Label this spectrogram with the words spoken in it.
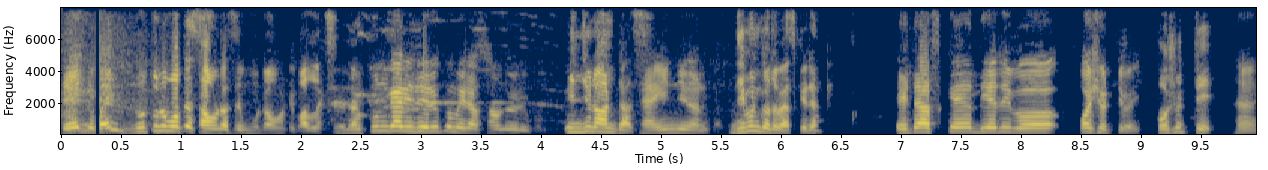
এই তো ভাই। নতুন মতে সাউন্ড আছে মোটামুটি ভালো লাগছে। নতুন গাড়ি যেরকম এটা সাউন্ড এরকম ইঞ্জিন আনটাস হ্যাঁ ইঞ্জিন আনটাস দিবেন কত আজকে এটা? এটা আজকে দিয়ে দিব পঁয়ষট্টি ভাই। পঁয়ষট্টি? হ্যাঁ।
